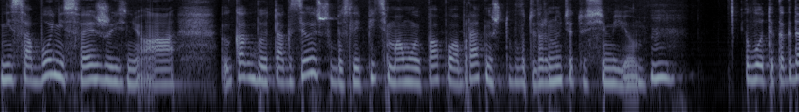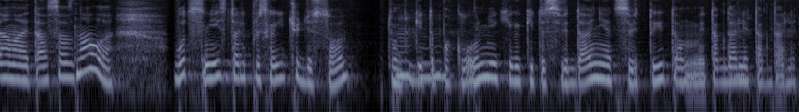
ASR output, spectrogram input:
Не собой, не своей жизнью, а как бы так сделать, чтобы слепить маму и папу обратно, чтобы вот вернуть эту семью. Mm. Вот, и когда она это осознала, вот с ней стали происходить чудеса. Там угу. какие-то поклонники, какие-то свидания, цветы там и так далее, и так далее.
